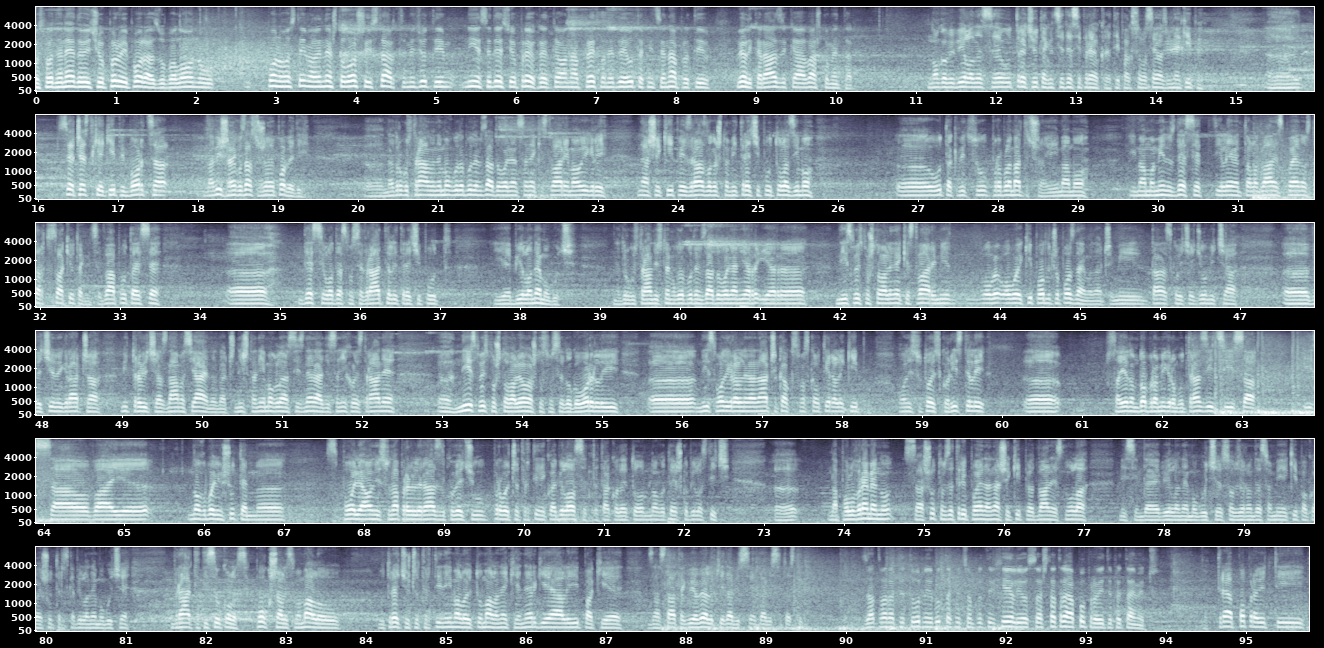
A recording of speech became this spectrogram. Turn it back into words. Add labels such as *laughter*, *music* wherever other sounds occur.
Gospodine Nedoviću, prvi poraz u balonu, ponovo ste imali nešto loši start, međutim nije se desio preokret kao na prethodne dve utakmice, naprotiv, velika razlika, vaš komentar. Mnogo bi bilo da se u trećoj utakmici desi preokret, ipak su ovo sve ozbiljne ekipe. E, sve čestike ekipi borca na više nego zasluženoj pobedi. E, na drugu stranu ne mogu da budem zadovoljan sa nekim stvarima u igri naše ekipe iz razloga što mi treći put ulazimo e, u utakmicu problematično. Imamo imamo minus 10 ili eventualno 12 pojena u startu svake utakmice. Dva puta je se e, desilo da smo se vratili, treći put je bilo nemoguće. Na drugu stranu isto ne mogu da budem zadovoljan jer, jer eh, nismo ispoštovali neke stvari. Mi ovo, ovo ekipu odlično poznajemo. Znači, mi Tanaskovića, Đumića, E, većinu igrača Mitrovića znamo sjajno, znači ništa nije moglo da se iznenadi sa njihove strane, e, nismo ispoštovali ono što smo se dogovorili, e, nismo odigrali na način kako smo skautirali ekipu, oni su to iskoristili e, sa jednom dobrom igrom u tranziciji i sa, i sa ovaj, mnogo boljim šutem s polja, oni su napravili razliku već u prvoj četvrtini koja je bila osetna, tako da je to mnogo teško bilo stići na polovremenu sa šutom za tri pojena naše ekipe od 12-0, mislim da je bilo nemoguće, s obzirom da smo mi ekipa koja je šuterska, bilo nemoguće vratiti se u kolose. Pokušali smo malo u, u trećoj četvrtini, imalo je tu malo neke energije, ali ipak je za ostatak bio veliki da bi se, da bi se to stiglo. Zatvarate turnir utakmicom protiv Heliosa, šta treba popraviti pre taj meč? Treba popraviti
